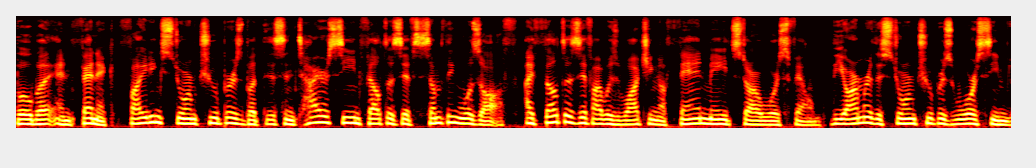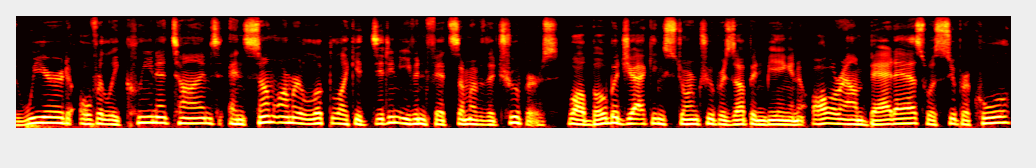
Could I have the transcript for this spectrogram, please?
Boba, and Fennec fighting stormtroopers, but this entire scene felt as if something was off. I felt as if I was watching a fan-made Star Wars film. The armor the stormtroopers wore seemed weird, overly clean at times, and some armor looked like it didn't even fit some of the troopers. While Boba jacking stormtroopers up and being an all-around badass was super cool,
